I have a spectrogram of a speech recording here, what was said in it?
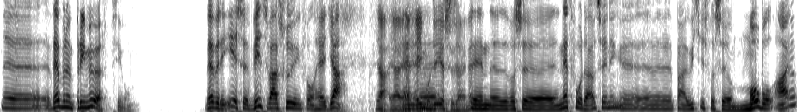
Eh, we hebben een primeur, Simon. We hebben de eerste winstwaarschuwing van het jaar. Ja, ja, ja En, één moet de eh, eerste zijn. Hè? En eh, dat was net voor de uitzending, een paar uurtjes, was Mobile Eye.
